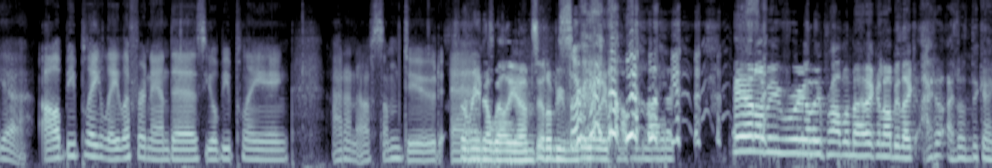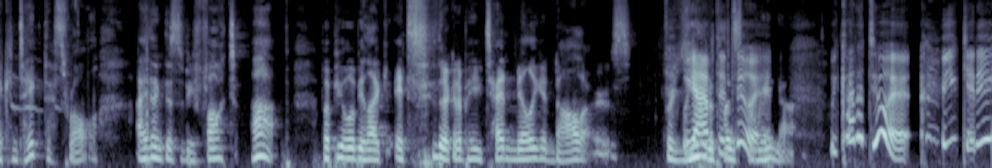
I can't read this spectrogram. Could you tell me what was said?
yeah. I'll be playing Leylah Fernandez. You'll be playing, I don't know, some dude. And Serena Williams. It'll be Serena really problematic. It'll be really problematic, and I'll be like, I don't, I don't think I can take this role. I think this would be fucked up. But people will be like, it's they're going to pay you ten million dollars for you We have to to do it. We gotta do it. Are you kidding?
